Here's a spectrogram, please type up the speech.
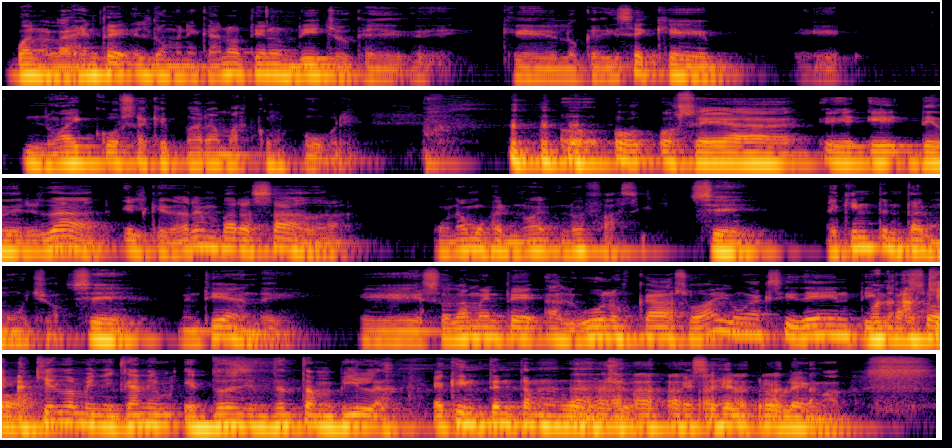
bueno, la gente, el dominicano tiene un dicho que, que lo que dice es que eh, no hay cosa que para más un pobre. O, o- o sea, eh, eh, de verdad, el quedar embarazada, una mujer no es, no es fácil. Sí, Hay que intentar mucho. sí. ¿Me entiendes? Eh, solamente algunos casos, hay un accidente y Bueno, pasó. aquí, aquí en Dominicana entonces intentan pila. Es que intentan mucho, ese es el problema.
